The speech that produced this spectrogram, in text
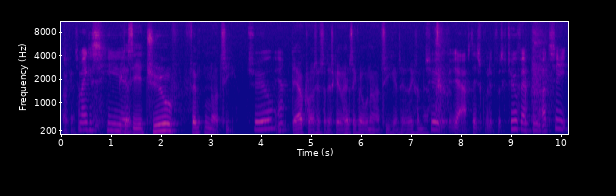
Okay. Så man kan sige... Vi kan øh, sige 20, 15 og 10. 20, ja. Det er jo CrossFit, så det skal jo helst ikke være under 10 gentagelser, ikke sådan der? 20, ja, det er sgu lidt for 20, 15 og 10.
